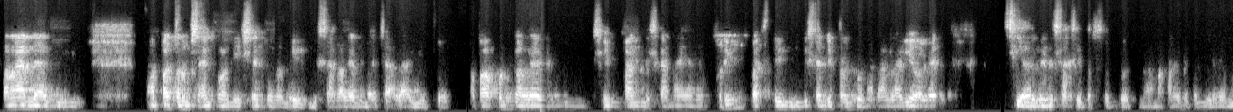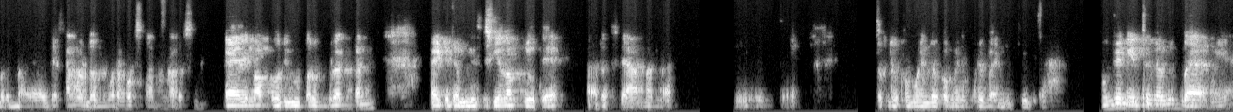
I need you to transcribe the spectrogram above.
karena ada di apa terms and condition itu nanti bisa kalian baca lagi tuh apa pun kalian simpan di sana yang free pasti bisa dipergunakan lagi oleh si organisasi tersebut. Nah makanya kita beli yang berbayar aja. Karena udah murah kok sekarang harusnya. Kayak lima puluh ribu per bulan kan kayak kita beli silok gitu ya harus aman lah. Gitu. untuk dokumen-dokumen pribadi kita. Mungkin itu kali mbak ya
